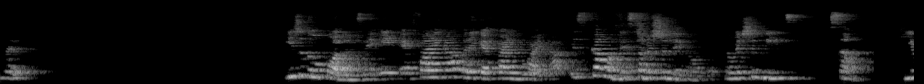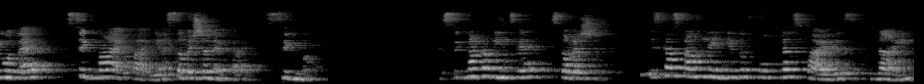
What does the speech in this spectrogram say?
12. ये जो दो कॉलम्स हैं एक एफ़ आई का और एक एफ़ आई यू आई का इसका हमें समेशन लेना होता है समेशन मीन्स सम ये होता है सिग्मा एफ़ आई या summation F I sigma sigma का मीन्स है समेशन इसका सम लेंगे तो four plus five is nine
